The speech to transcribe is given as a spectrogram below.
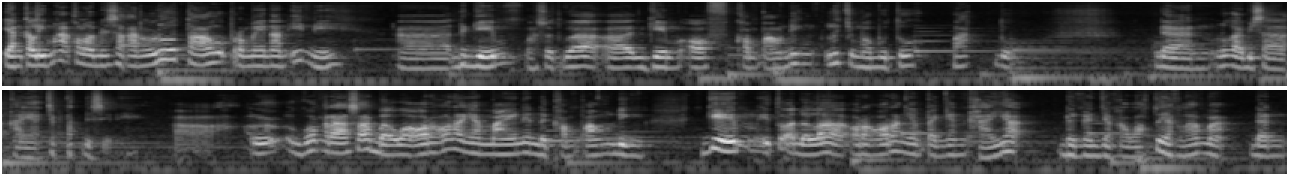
yang kelima kalau misalkan lu tahu permainan ini uh, the game, maksud gue uh, game of compounding, lu cuma butuh waktu dan lu nggak bisa kayak cepat di sini uh, gue ngerasa bahwa orang-orang yang mainin the compounding game itu adalah orang-orang yang pengen kaya dengan jangka waktu yang lama dan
